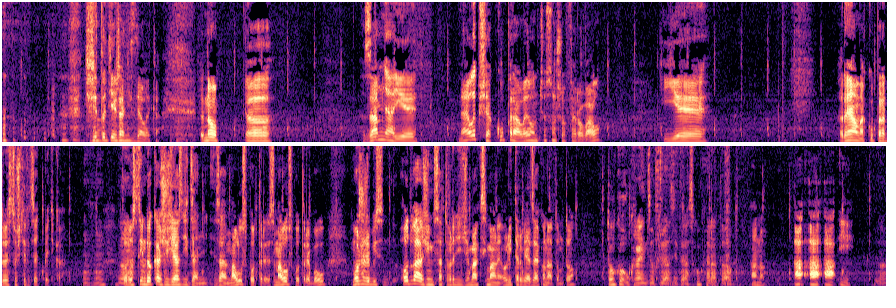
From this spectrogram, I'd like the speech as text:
Čiže to tiež ani zďaleka. No, e, za mňa je najlepšia Cupra Leon, čo som šoferoval, je reálna Cupra 245. Mhm. No, Lebo s tým dokážeš jazdiť za, za malú spotre, s malou spotrebou. Možno, že by, odvážim sa tvrdiť, že maximálne o liter viac ako na tomto. Toľko Ukrajincov tu jazdí teraz, kúkaj na to auto. Áno. AAAI. No.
